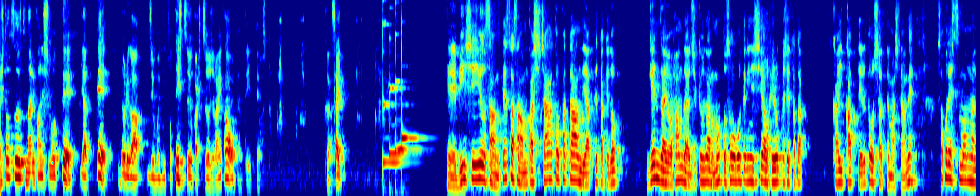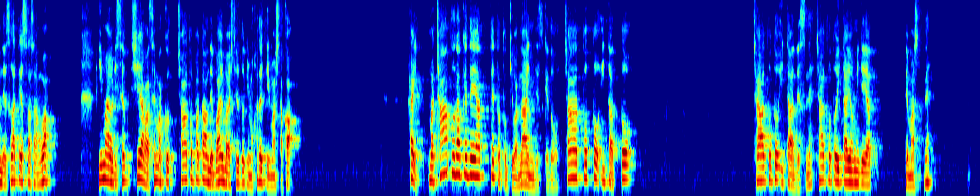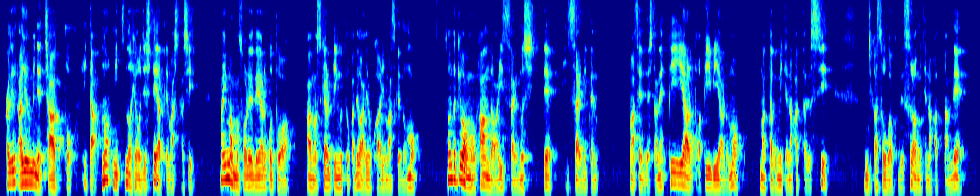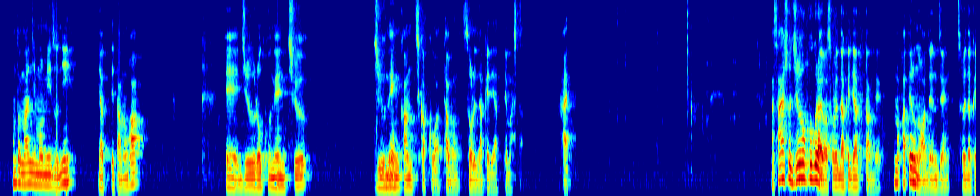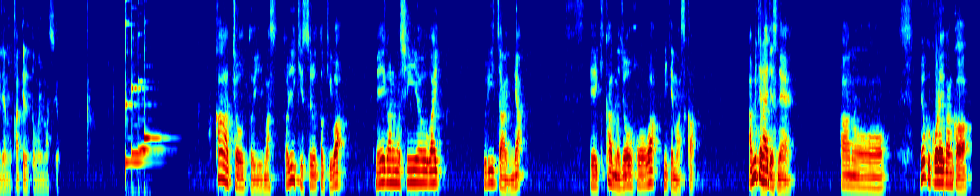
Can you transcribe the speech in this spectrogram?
一つずつ何かに絞ってやって、どれが自分にとって必要か必要じゃないかをやっていってください。えー、BCU さん、テスタさんは昔チャートパターンでやってたけど、現在はファンダや受給などもっと総合的に視野を広くして戦い勝っているとおっしゃってましたよね。そこで質問なんですが、テスタさんは、今より視野が狭く、チャートパターンで売買している時も勝てていましたか？はい。まあ、チャートだけでやってた時はないんですけど、チャートと板と、チャートと板ですね。チャートと板読みでやってましたね。歩みね、チャート、板の3つの表示してやってましたし、まあ、今もそれでやることは、あの、スキャルピングとかではよくありますけども、その時はもうファンダは一切無視で、一切見てませんでしたね。PER とか PBR も全く見てなかったですし、時価総額ですら見てなかったんで、本当何も見ずにやってたのが、えー、16年中、10年間近くは多分それだけでやってました。はい。最初10億ぐらいはそれだけでやってたんで、まあ、勝てるのは全然それだけでも勝てると思いますよ。カーチョウと言います。取引するときは、銘柄の信用買い、売り算や、えー、期間の情報は見てますか？あ、見てないですね。あのー、よくこれなんか、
